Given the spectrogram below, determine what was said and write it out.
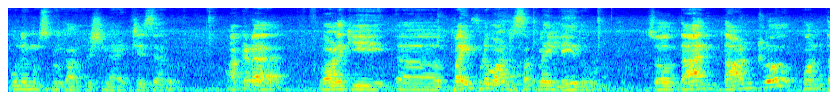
పూణే మున్సిపల్ కార్పొరేషన్లో యాడ్ చేశారు. అక్కడ వాళ్ళకి పైప్డ్ వాటర్ సప్లై లేదు. సో దాని దాంట్లో కొంత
